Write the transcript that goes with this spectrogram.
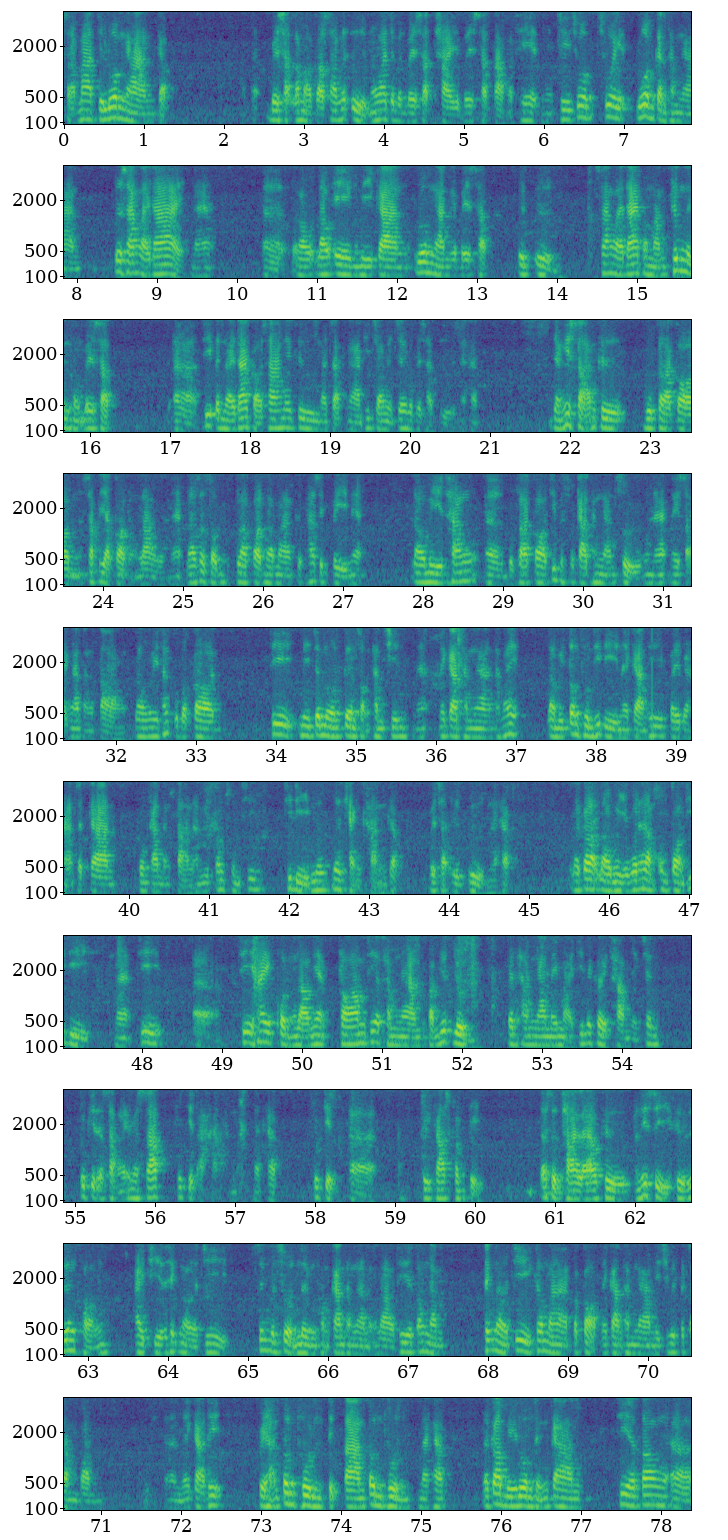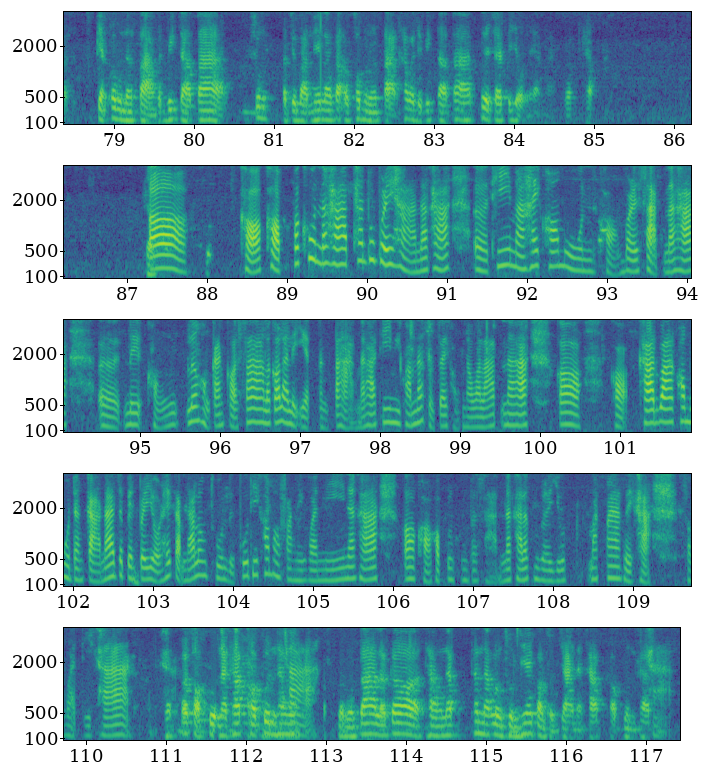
สามารถจะร่วมงานกับบริษัทรับเหมาก่อสร้างอื่นไม่ว่าจะเป็นบริษัทไทยบริษัทต่างประเทศที่ช่วยช่วยร่วมกันทำงานเพื่อสร้างรายได้นะฮะเราเราเองมีการร่วมงานกับบริษัทอื่น ๆ สร้างรายได้ประมาณครึ่งหนึ่งของบริษัท ที่เป็นรายได้ก่อสร้างนี่คือมาจากงานที่จอยเวนเจอร์กับบริษัทอื่นนะครับ อย่างที่สามคือบุคลากรทรัพยากรของเรานะเราสะสมบุคลากรประมาณเกือบ50 ปีเนี่ยเรามีทั้งบุคลากรที่ประสบการณ์ทำงานสูงนะในสายงานต่างๆ เรามีทั้งอุปกรณ์ที่มีจำนวนเกิน 2,000 ชิ้นนะในการทำงานทำให้เรามีต้นทุนที่ดีในการที่ไปบริหารจัดการโครงการต่างๆนะมีต้นทุนที่ที่ดีเมื่อเมื่อแข่งขันกับบริษัทอื่น ๆนะครับ แล้วก็เรามีวัฒนธรรมองค์กรที่ดีนะที่ที่ให้คนของเราเนี่ยพร้อมที่จะทำงานความยืดหยุ่นเป็นทำงานใหม่ๆที่ไม่เคยทำอย่างเช่น ธุรกิจอสังหาริมทรัพย์ธุรกิจอาหารนะครับธุรกิจเอ่อ precast concrete และสุดท้ายแล้วคืออันที่ 4 คือเรื่องของ IT และเทคโนโลยี ซึ่งเป็นส่วนหนึ่งของการทำงานของเราที่จะต้องนำเทคโนโลยีเข้ามาประกอบในการทำงานในชีวิตประจำวันในการที่ บริหารต้นทุนติดตามต้นทุนนะครับ แล้วก็มีรวมถึงการที่จะต้องเก็บข้อมูลต่างๆ เป็น Big Data ช่วงปัจจุบันนี้เราก็เอาข้อมูลต่างๆเข้าไปใน Big Data เพื่อใช้ประโยชน์ในอนาคตครับก็ขอขอบพระคุณนะคะ ท่านผู้บริหารนะคะเอ่อที่มาให้ข้อมูลของบริษัทนะคะเอ่อในของเรื่องของการก่อสร้างแล้วก็รายละเอียดต่างๆนะคะ ที่มีความน่าสนใจของนวรัตน์นะคะ ก็ ขอคาดว่าข้อมูลดังกล่าวน่าจะเป็นประโยชน์ให้กับนักลงทุนหรือผู้ที่เข้ามาฟังในวันนี้นะคะ ก็ขอขอบคุณคุณประสานนะคะ และคุณวรยุทธ์มาก ๆ เลยค่ะ สวัสดีค่ะ ก็ขอบคุณนะครับ ขอบคุณทางสมุนต้าแล้วก็ทางนักท่านนักลงทุนที่ให้ความสนใจนะครับ ขอบคุณครับ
